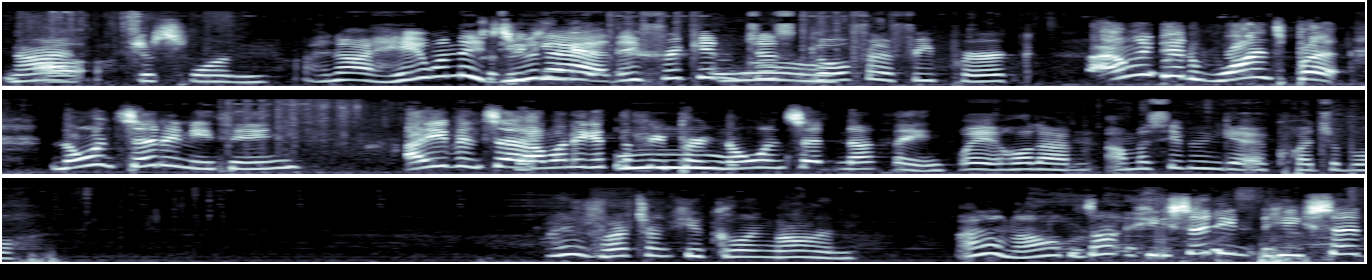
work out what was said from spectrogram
Not Oh. just one. I know. I hate when they do that. get- They freaking just go for the free perk. I only did once, but no one said anything. I even said I want to get the free perk. No one said nothing. Wait, hold on. I'm gonna see if we can get a quenchable. Why does Vartan keep going on? I don't know. He's not. He said he he said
